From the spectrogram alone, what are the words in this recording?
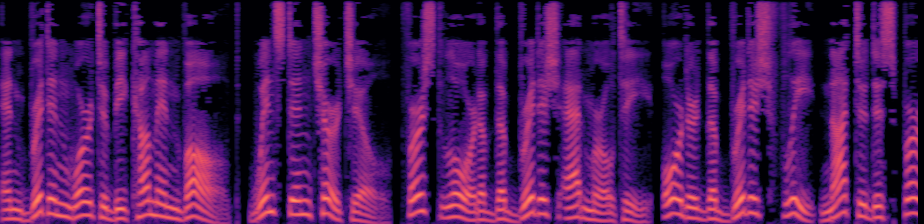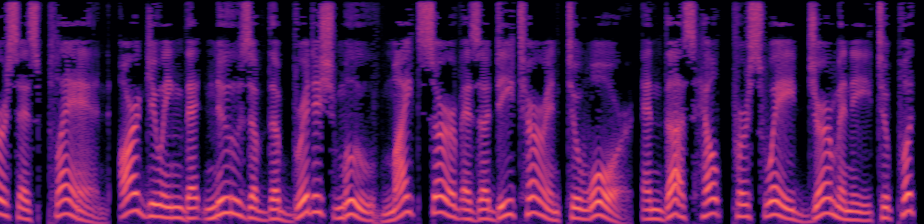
and Britain were to become involved. Winston Churchill, First Lord of the British Admiralty, ordered the British fleet not to disperse as planned, arguing that news of the British move might serve as a deterrent to war, and thus help persuade Germany to put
